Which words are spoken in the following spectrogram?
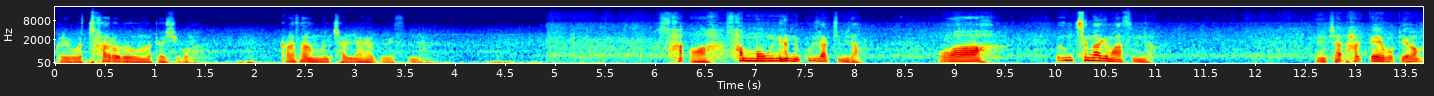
그리고 차로도 뭐 드시고, 가서 한번 촬영해 보겠습니다. 산목련 꿀락지입니다. 와, 엄청나게 많습니다. 네, 자, 확대해 볼게요.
